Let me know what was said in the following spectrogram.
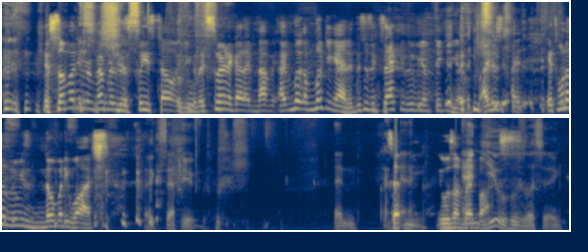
If somebody This remembers this, please tell me because I swear to God, I'm not. I'm, look, I'm looking at it. This is exactly the movie I'm thinking of. I just, I, it's one of the movies nobody watched Except you. And except me. It was on and Redbox. you who's listening.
